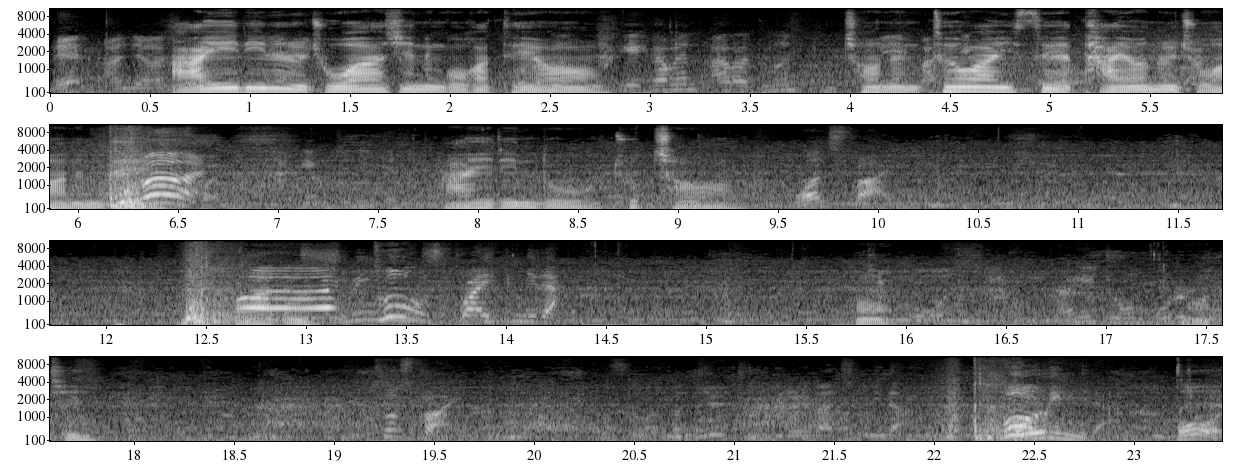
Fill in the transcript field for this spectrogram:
네, 안녕하세요. 아이린을 좋아하시는 것 같아요. 가게 가면 알아주는 저는 트와이스의 다연을 좋아하는데 아이린도 좋죠. 원 스트라이크. 어, 스윙 스트라이크입니다. 어, 상당히 좋은 볼을 뭐지? 투 스트라이크. 투수 던질 준비를 마칩니다. 볼입니다. 볼.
